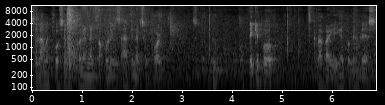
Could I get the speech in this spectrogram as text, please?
Salamat po sa lahat po na nagpakulay sa atin, nag-support. Thank you po. Bye-bye. Ingat po. God bless.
